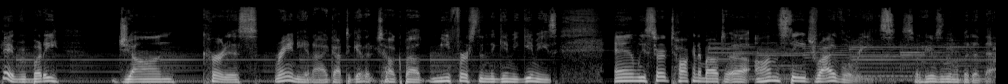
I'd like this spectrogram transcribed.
Hey, everybody. John, Curtis, Randy, and I got together to talk about Me First and the Gimme Gimmes. And we started talking about uh, on stage rivalries. So here's a little bit of that.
